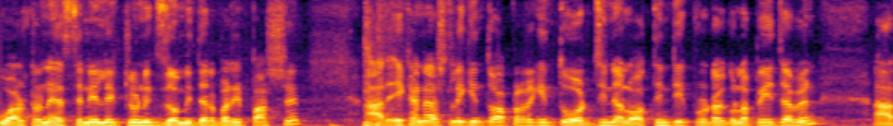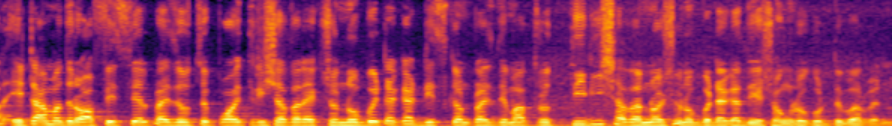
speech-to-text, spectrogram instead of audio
Walton S N electronics জমিদার বাড়ির পাশে। আর এখানে আসলে কিন্তু আপনারা কিন্তু অরিজিনাল অথেন্টিক প্রোডাক্টগুলো পেয়ে যাবেন। আর এটা আমাদের অফিসিয়াল প্রাইস হচ্ছে পঁয়ত্রিশ হাজার একশো নব্বই টাকা ডিসকাউন্ট প্রাইস দিয়ে মাত্র তিরিশ হাজার নয়শো নব্বই টাকা দিয়ে সংগ্রহ করতে পারবেন।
